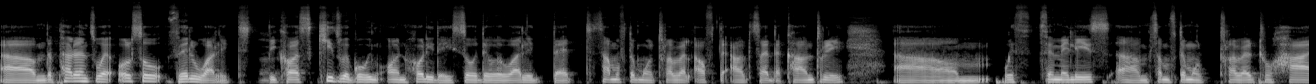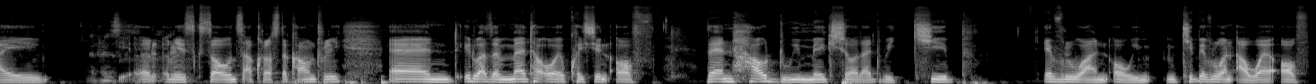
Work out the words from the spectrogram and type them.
um, the parents were also very worried mm. because kids were going on holiday, so they were worried that some of them will travel off the outside the country um, with families. Um, some of them will travel to high risk. Uh, risk zones across the country, and it was a matter or a question of then how do we make sure that we keep everyone or we, we keep everyone aware of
